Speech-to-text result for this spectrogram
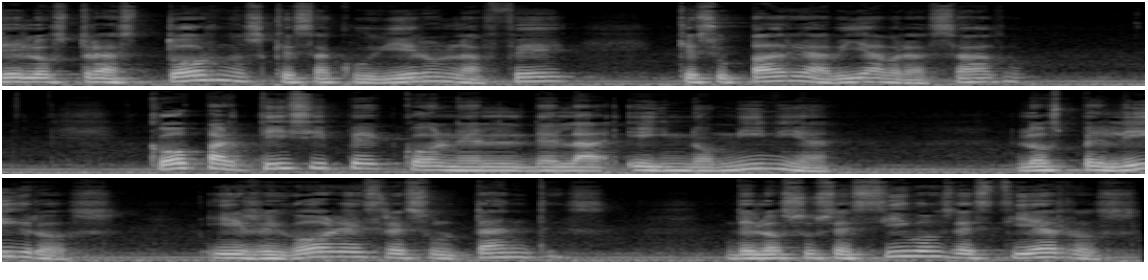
de los trastornos que sacudieron la fe que su padre había abrazado, copartícipe con el de la ignominia, los peligros y rigores resultantes de los sucesivos destierros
